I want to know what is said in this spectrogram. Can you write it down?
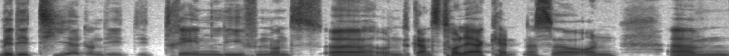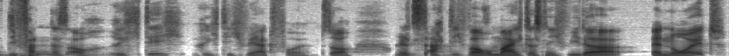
meditiert und die, die Tränen liefen und, äh, und ganz tolle Erkenntnisse und ähm, die fanden das auch richtig, richtig wertvoll. So, und jetzt dachte ich, warum mache ich das nicht wieder erneut?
